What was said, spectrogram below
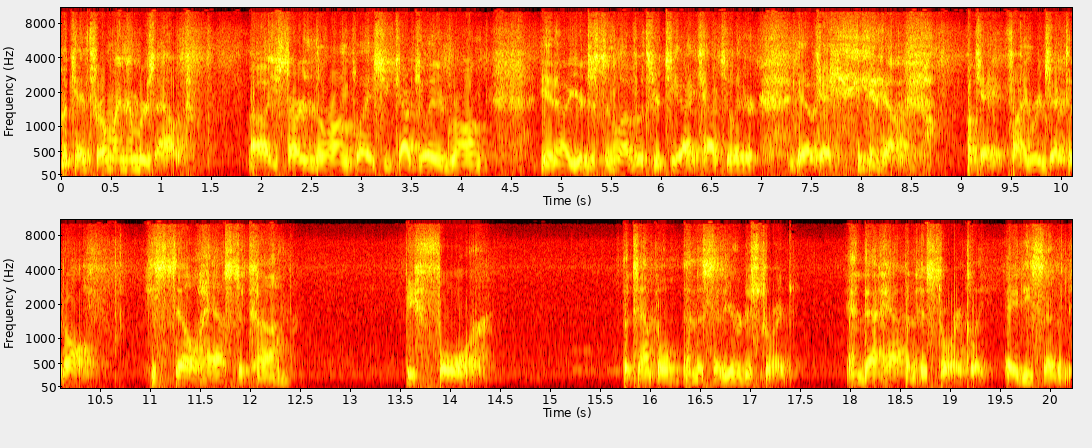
Okay, throw my numbers out. Oh, you started in the wrong place. You calculated wrong. You know, you're just in love with your TI calculator. Yeah, okay, you know. Okay, fine, reject it all. He still has to come before the temple and the city are destroyed. And that happened historically, AD 70.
